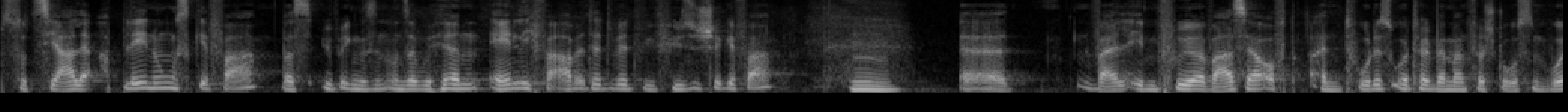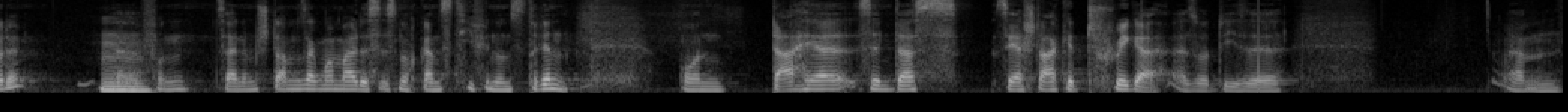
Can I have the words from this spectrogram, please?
soziale Ablehnungsgefahr, was übrigens in unserem Gehirn ähnlich verarbeitet wird wie physische Gefahr. Mhm. Äh, weil eben früher war es ja oft ein Todesurteil, wenn man verstoßen wurde mhm. äh, von seinem Stamm, sagen wir mal. Das ist noch ganz tief in uns drin. Und daher sind das sehr starke Trigger, also diese ähm,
